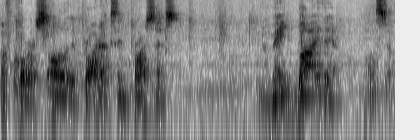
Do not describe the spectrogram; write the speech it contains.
of course all of the products and process you know, made by them also.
